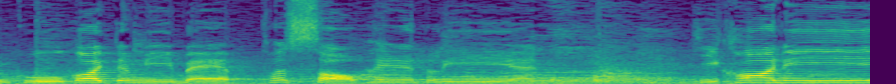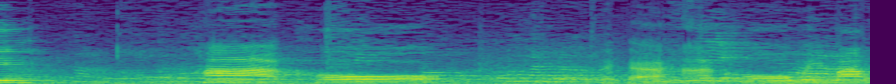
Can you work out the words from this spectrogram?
คุณครูก็จะมีแบบทดสอบให้นักเรียน กี่ข้อดี 5 ข้อนะคะ5ข้อไม่มาก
